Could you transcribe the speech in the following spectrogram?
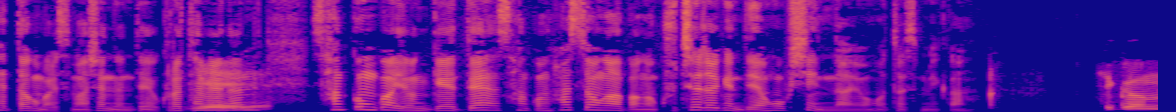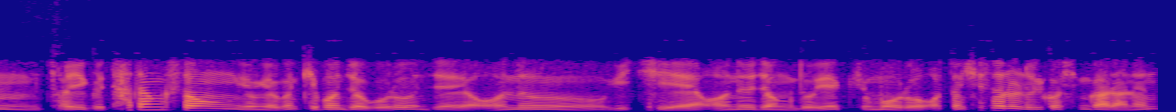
했다고 말씀하셨는데요. 그렇다면은 예. 상권과 연계된 상권 활성화 방안 구체적인 내용 혹시 있나요? 어떻습니까? 지금 저희 그 타당성 용역은 기본적으로 이제 어느 위치에 어느 정도의 규모로 어떤 시설을 넣을 것인가라는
